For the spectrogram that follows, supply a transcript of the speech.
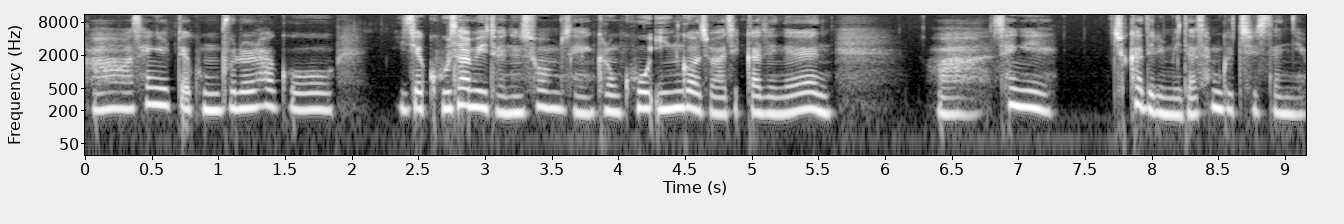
아, 생일 때 공부를 하고 이제 고3이 되는 수험생. 그럼 고2인 거죠, 아직까지는. 와, 생일 축하드립니다. 3974님.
